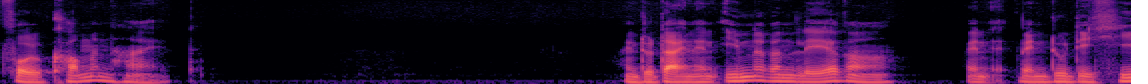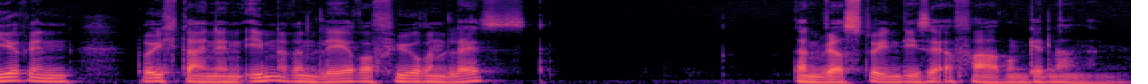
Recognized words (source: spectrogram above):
Vollkommenheit. Wenn du deinen inneren Lehrer, wenn, wenn du dich hierin durch deinen inneren Lehrer führen lässt, dann wirst du in diese Erfahrung gelangen.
